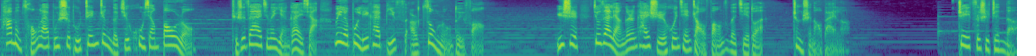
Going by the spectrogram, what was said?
他们从来不试图真正的去互相包容，只是在爱情的掩盖下，为了不离开彼此而纵容对方。于是就在两个人开始婚前找房子的阶段，正式闹掰了。这一次是真的，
